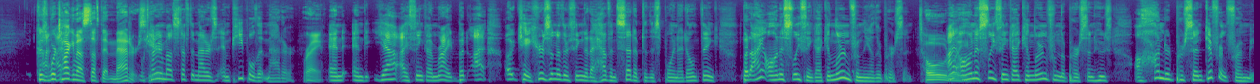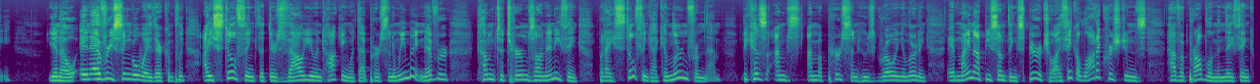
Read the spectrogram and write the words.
because we're I- talking about stuff that matters. we're here. talking about stuff that matters and people that matter, right. And and yeah, I think I'm right. But I okay, here's another thing that I haven't said up to this point, I don't think. But I honestly think I can learn from the other person. Totally. I honestly think I can learn from the person who's hundred percent different from me. You know, in every single way, they're complete. I still think that there's value in talking with that person, and we might never come to terms on anything, but I still think I can learn from them because I'm I'm a person who's growing and learning. It might not be something spiritual. I think a lot of Christians have a problem, and they think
